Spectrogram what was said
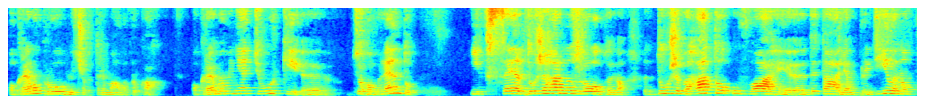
окремо пробничок тримала в руках, окремо мініатюрки е, цього бренду. І все дуже гарно зроблено, дуже багато уваги е, деталям приділено.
